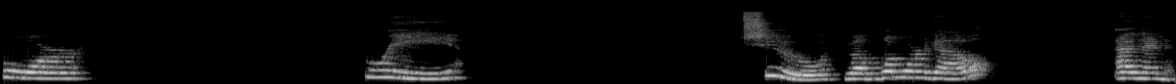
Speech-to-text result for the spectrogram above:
four, three, two. You have one more to go. And then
